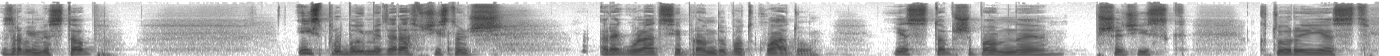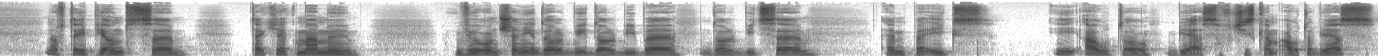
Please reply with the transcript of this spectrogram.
Zrobimy stop. I spróbujmy teraz wcisnąć regulację prądu podkładu. Jest to, przypomnę, przycisk, który jest no, w tej piątce, tak jak mamy wyłączenie Dolby, Dolby B, Dolby C, MPX i auto bias. Wciskam auto bias.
